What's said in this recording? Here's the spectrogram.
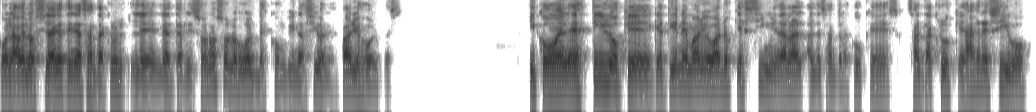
con la velocidad que tenía Santa Cruz, le, le aterrizó no solo golpes, combinaciones, varios golpes y con el estilo que, que, tiene Mario Barrios, que es similar al, de Santa Cruz, que es Santa Cruz, que es agresivo,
